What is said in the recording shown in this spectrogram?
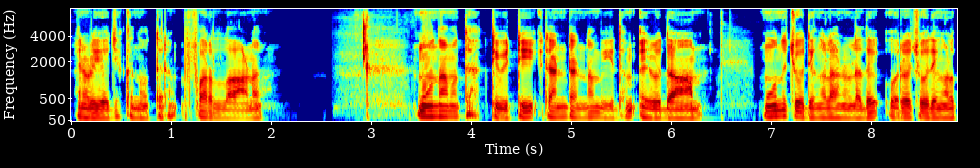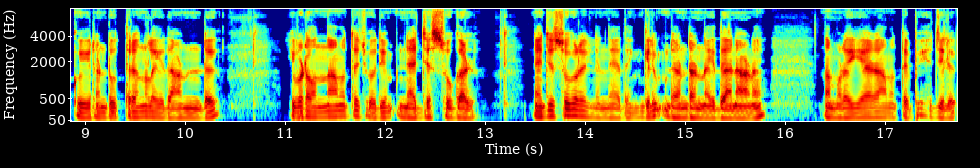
അതിനോട് യോജിക്കുന്ന ഉത്തരം ഫർളാണ്. മൂന്നാമത്തെ ആക്ടിവിറ്റി രണ്ടെണ്ണം വീതം എഴുതാം. മൂന്ന് ചോദ്യങ്ങളാണുള്ളത്. ഓരോ ചോദ്യങ്ങൾക്കും ഈ രണ്ട് ഉത്തരങ്ങൾ എഴുതാനുണ്ട് ഇവിടെ ഒന്നാമത്തെ ചോദ്യം നജസ്സുകൾ. നജസ്സുകളിൽ നിന്ന് ഏതെങ്കിലും രണ്ടെണ്ണം എഴുതാനാണ്. നമ്മുടെ ഏഴാമത്തെ പേജിൽ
